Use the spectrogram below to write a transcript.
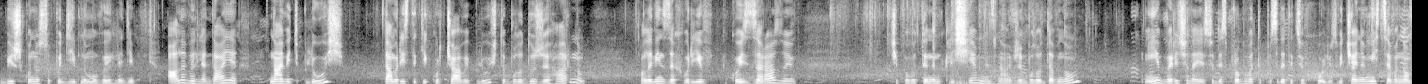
більш конусоподібному вигляді. Але виглядає навіть плющ. Там ріс такий курчавий плющ, то було дуже гарно. Але він захворів якоюсь заразою чи павутинним кліщем, не знаю, вже було давно. І вирішила я сюди спробувати посадити цю хою. Звичайно, місця воно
